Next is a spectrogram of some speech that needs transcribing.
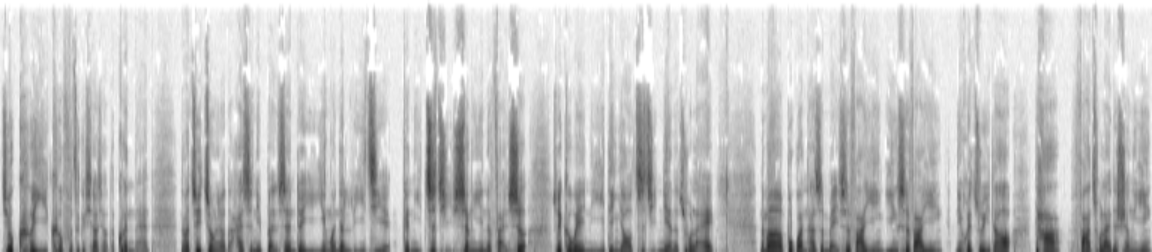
就可以克服这个小小的困难。那么最重要的还是你本身对于英文的理解，跟你自己声音的反射。所以各位，你一定要自己念得出来。那么不管它是美式发音、英式发音，你会注意到它发出来的声音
